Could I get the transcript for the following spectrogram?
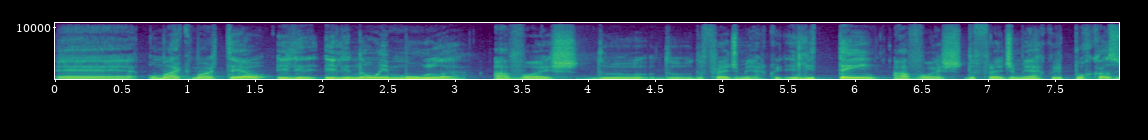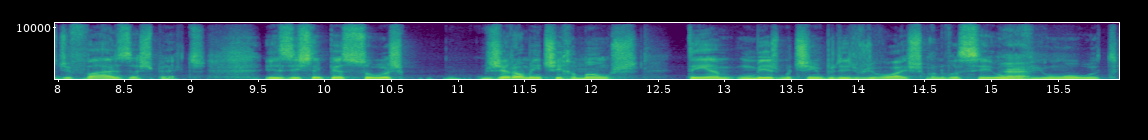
é, o Mark Martel, ele, ele não emula a voz do, do, do Fred Mercury. Ele tem a voz do Fred Mercury por causa de vários aspectos. Existem pessoas, geralmente irmãos, têm a- o mesmo timbre de voz quando você ouve um ou outro.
